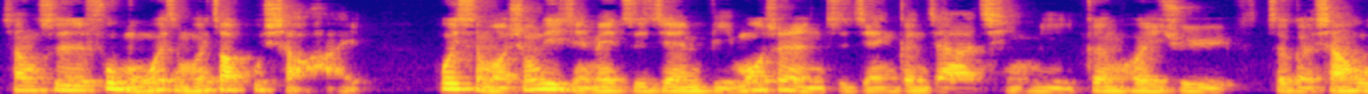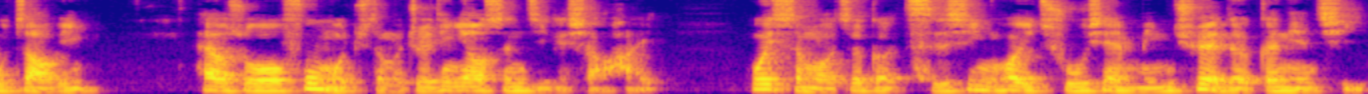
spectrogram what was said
像是父母为什么会照顾小孩？为什么兄弟姐妹之间比陌生人之间更加亲密，更会去这个相互照应？还有说，父母怎么决定要生几个小孩？为什么这个雌性会出现明确的更年期，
